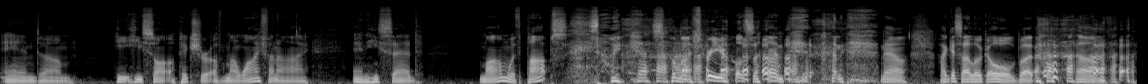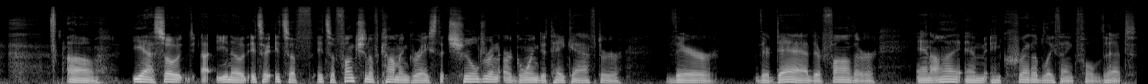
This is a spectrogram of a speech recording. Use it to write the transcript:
and um he he saw a picture of my wife and I and he said mom with pops? So, my three-year-old son. Now i guess i look old but um, um, yeah so uh, you know it's a it's a it's a function of common grace that children are going to take after their their dad their father and i am incredibly thankful that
